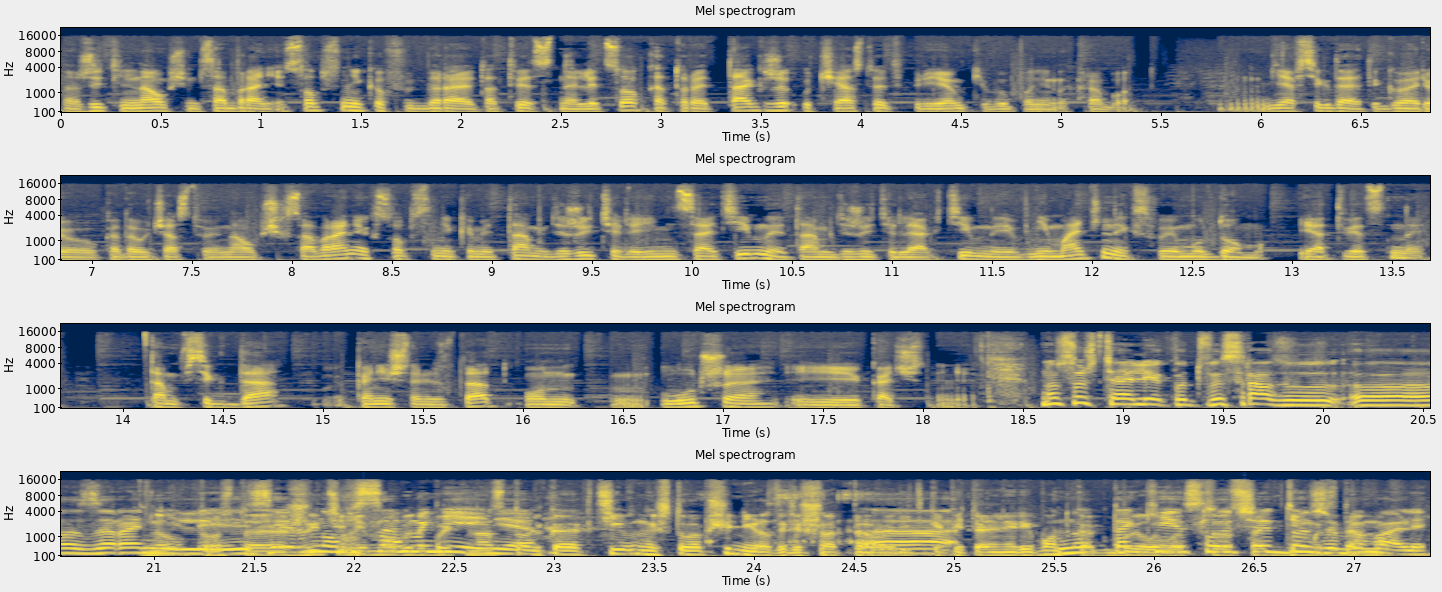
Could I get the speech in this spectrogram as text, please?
Жители на общем собрании собственников выбирают ответственное лицо, которое также участвует в приемке выполненных работ. Я всегда это говорю, когда участвую на общих собраниях с собственниками. Там, где жители инициативные, там, где жители активные, внимательные к своему дому и ответственные, там всегда конечный результат, он лучше и качественнее. Ну, слушайте, Олег, вот вы сразу э, заронили ну, просто жители сомнения. могут быть настолько активны, что вообще не разрешат проводить а, капитальный ремонт, ну, как такие было вот случаи тоже бывали.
